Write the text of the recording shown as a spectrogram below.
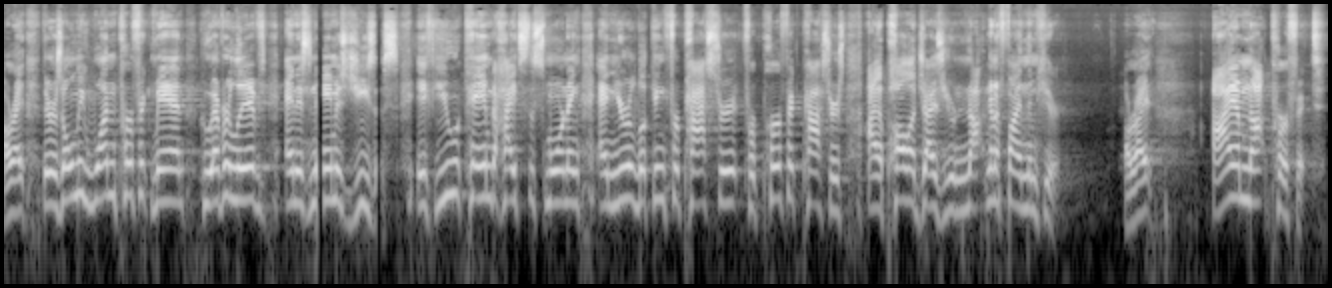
All right? There is only one perfect man who ever lived, and his name is Jesus. If you came to Heights this morning and you're looking for pastor for perfect pastors, I apologize, you're not going to find them here. All right? I am not perfect.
